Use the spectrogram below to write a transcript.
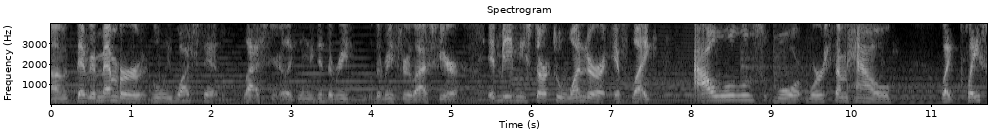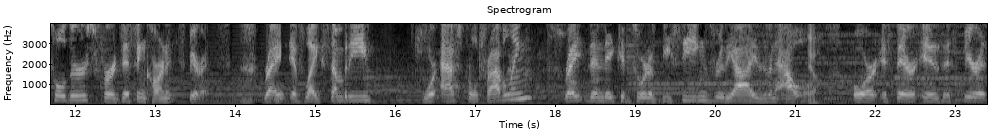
Um, that remember when we watched it last year, like when we did the re the read through last year, it made me start to wonder if like owls were were somehow like placeholders for disincarnate spirits, right? If like somebody were astral traveling, right, then they could sort of be seeing through the eyes of an owl. Yeah. Or if there is a spirit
